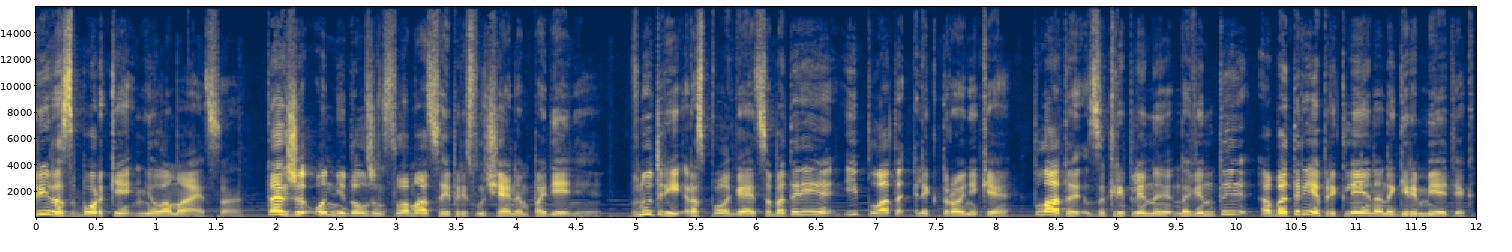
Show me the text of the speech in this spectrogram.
при разборке не ломается. Также он не должен сломаться и при случайном падении. Внутри располагается батарея и плата электроники. Платы закреплены на винты, а батарея приклеена на герметик,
